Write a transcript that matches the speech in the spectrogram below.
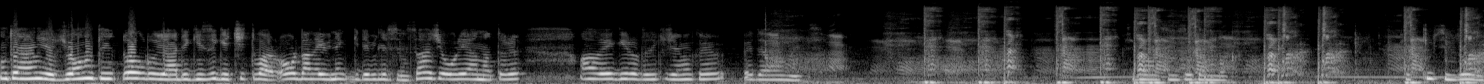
Not önemlidir. John'un kilitli olduğu yerde gizli geçit var. Oradan evine gidebilirsin. Sadece oraya anahtarı al ve gir oradaki cama koy ve devam et. Siz anasınıza dönün bak. Siz kimsiniz oğlum?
